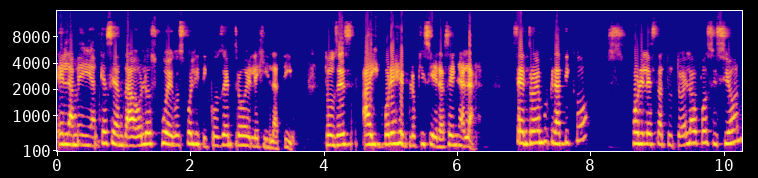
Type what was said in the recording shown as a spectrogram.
en la medida en que se han dado los juegos políticos dentro del legislativo. Entonces, ahí, por ejemplo, quisiera señalar, Centro Democrático, por el Estatuto de la Oposición,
